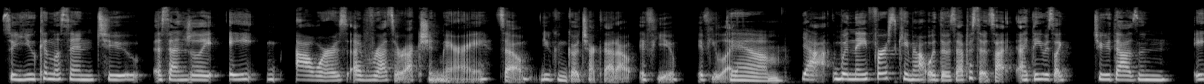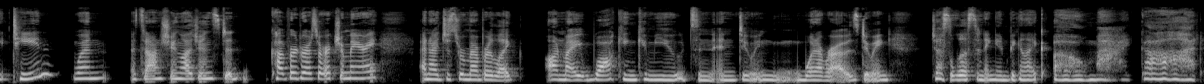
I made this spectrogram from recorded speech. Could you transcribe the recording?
So you can listen to essentially eight hours of Resurrection Mary. So you can go check that out if you if you like. Damn. Yeah, when they first came out with those episodes, I, I think it was like 2018 when Astonishing Legends did covered Resurrection Mary, and I just remember like on my walking commutes and and doing whatever I was doing, just listening and being like, "Oh my god,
